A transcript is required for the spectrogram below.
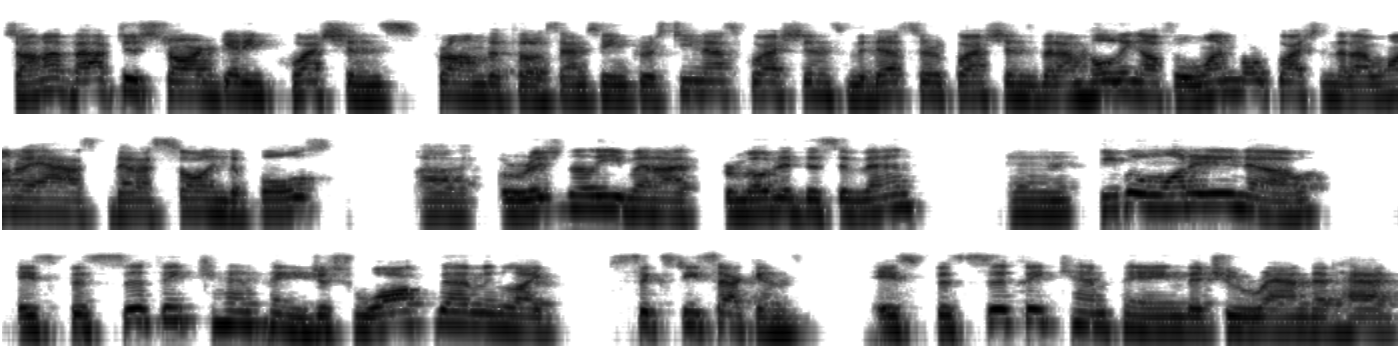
So I'm about to start getting questions from the folks. I'm seeing Christina's questions, Mudassar questions, but I'm holding off for one more question that I want to ask that I saw in the polls uh, originally when I promoted this event. And people wanted to know a specific campaign, just walk them in like 60 seconds, a specific campaign that you ran that had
